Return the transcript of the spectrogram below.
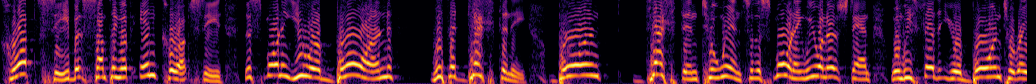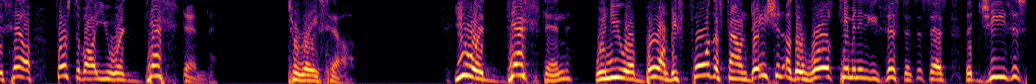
corrupt seed, but something of incorrupt seed. This morning, you were born with a destiny, born destined to win. So this morning, we want to understand when we say that you were born to raise hell, first of all, you were destined to raise hell. You were destined when you were born. Before the foundation of the world came into existence, it says that Jesus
